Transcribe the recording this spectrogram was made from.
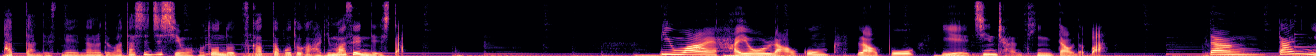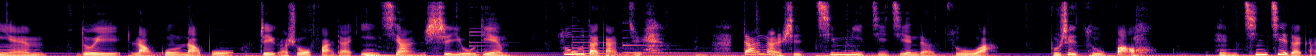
あったんですね。なので私自身はほとんど使ったことがありませんでした。另外还有老公老婆也经常听到的吧。但当年对老公老婆这个说法的印象是有点租的感觉。当然是亲密之间的租啊不是粗暴，很亲切的感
